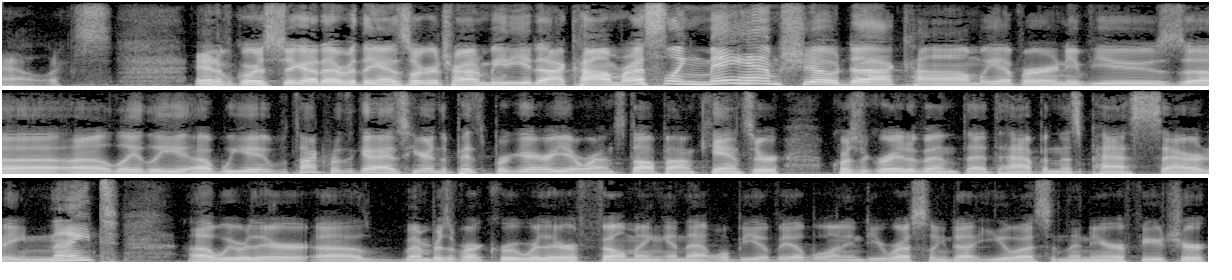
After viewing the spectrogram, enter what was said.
Alex. And of course, check out everything at SorgatronMedia.com, WrestlingMayhemShow.com. We have our interviews uh, uh, lately. Uh, we, we talked with the guys here in the Pittsburgh area around Stop Out Cancer. Of course, a great event that happened this past Saturday night. Uh, we were there, uh, members of our crew were there filming, and that will be available on IndieWrestling.us in the near future.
